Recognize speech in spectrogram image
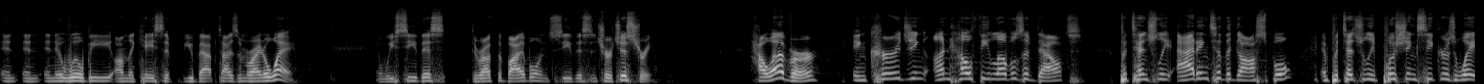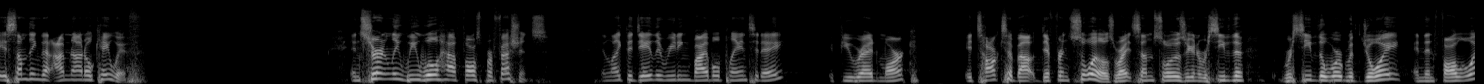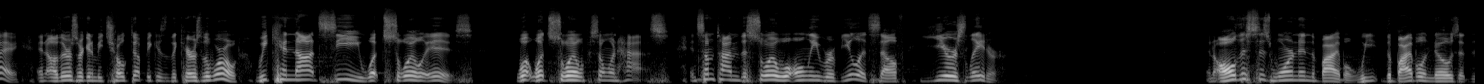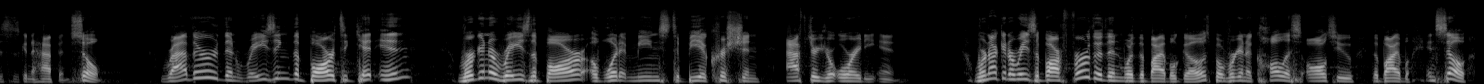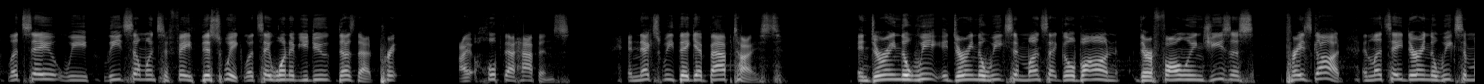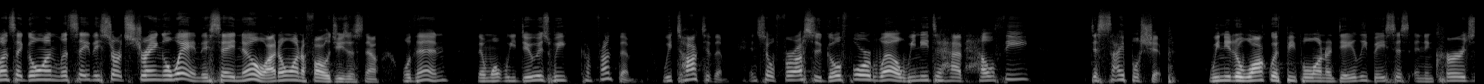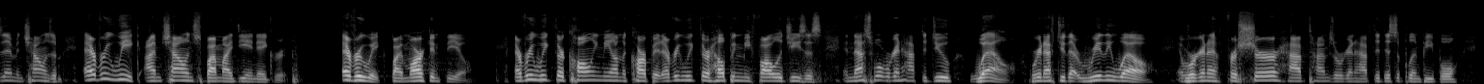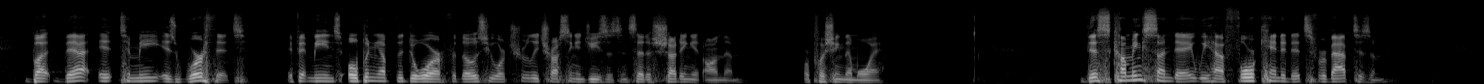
and, and, and it will be on the case if you baptize them right away. And we see this throughout the Bible and see this in church history. However, encouraging unhealthy levels of doubt, potentially adding to the gospel, and potentially pushing seekers away is something that I'm not okay with. And certainly we will have false professions. And like the daily reading Bible plan today, if you read Mark, it talks about different soils, right? Some soils are going to receive the receive the word with joy and then fall away, and others are going to be choked up because of the cares of the world. We cannot see what soil is, what what soil someone has, and sometimes the soil will only reveal itself years later. And all this is warned in the Bible. We the Bible knows that this is going to happen. So, rather than raising the bar to get in, we're going to raise the bar of what it means to be a Christian after you're already in. We're not going to raise the bar further than where the Bible goes, but we're going to call us all to the Bible. And so, let's say we lead someone to faith this week. Let's say one of you do does that. Pray, I hope that happens. And next week they get baptized. And during the week during the weeks and months that go on, they're following Jesus. Praise God. And let's say during the weeks and months that go on, let's say they start straying away and they say, "No, I don't want to follow Jesus now." Well, then then what we do is we confront them. We talk to them. And so, for us to go forward well, we need to have healthy discipleship. We need to walk with people on a daily basis and encourage them and challenge them. Every week, I'm challenged by my DNA group. Every week, by Mark and Theo. Every week, they're calling me on the carpet. Every week, they're helping me follow Jesus. And that's what we're going to have to do well. We're going to have to do that really well. And we're going to, for sure, have times where we're going to have to discipline people. But that, it, to me, is worth it if it means opening up the door for those who are truly trusting in Jesus instead of shutting it on them or pushing them away. This coming Sunday, we have four candidates for baptism.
